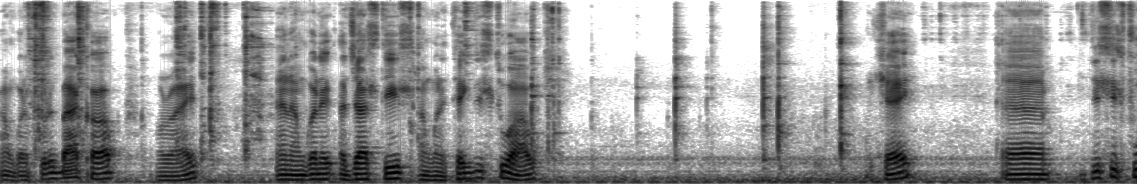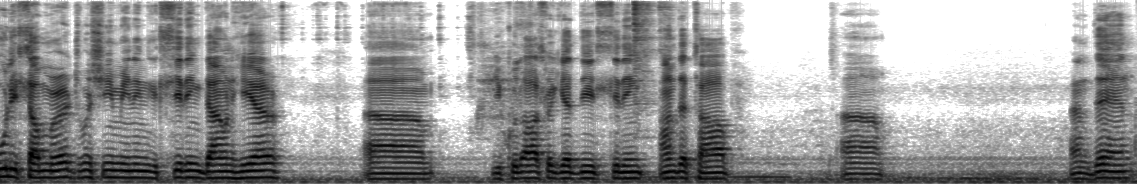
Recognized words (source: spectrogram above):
I'm gonna put it back up, all right? And I'm gonna adjust this. I'm gonna take these two out. Okay. Uh, this is fully submerged machine, meaning it's sitting down here. Um, you could also get this sitting on the top. Um, and then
